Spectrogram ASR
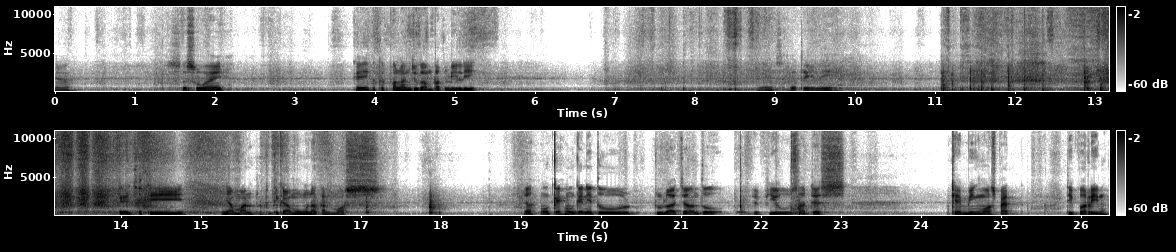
ya. Sesuai. Oke ketebalan juga 4 mili. Ya seperti ini. Oke jadi nyaman ketika menggunakan mouse. Ya oke mungkin itu dulu aja untuk review Sades gaming mousepad tipe RIN.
